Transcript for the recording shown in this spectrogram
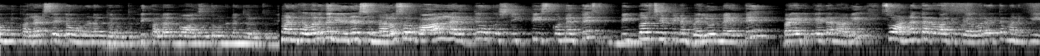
కొన్ని కలర్స్ అయితే ఉండడం జరుగుతుంది కలర్ బాల్స్ అయితే ఉండడం జరుగుతుంది. మనకి ఎవరైతే లీడర్స్ ఉన్నారో సో వాళ్ళు అయితే ఒక స్టిక్ తీసుకొని అయితే బిగ్ బాస్ చెప్పిన బెలూన్ అయితే బయటకి అయితే అనాలి. సో అన్న తర్వాత ఇప్పుడు ఎవరైతే మనకి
